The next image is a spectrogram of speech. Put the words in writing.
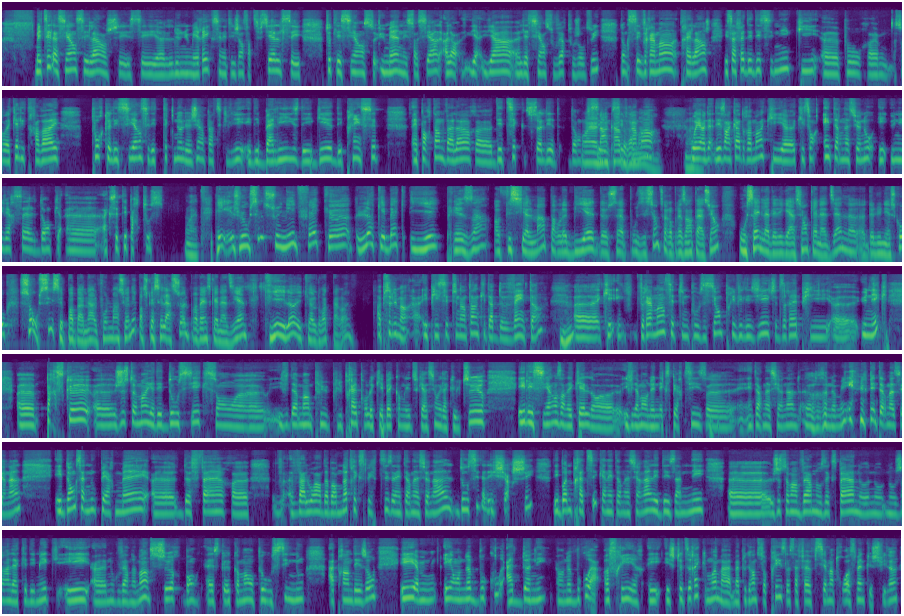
Mais tu sais, la science c'est large, c'est le numérique, c'est l'intelligence artificielle, c'est toutes les sciences humaines et sociales. Alors il y a, euh, les sciences ouvertes aujourd'hui. Donc, c'est vraiment très large. Et ça fait des décennies qui, euh, pour, euh, sur lesquelles ils travaillent pour que les sciences et les technologies en particulier aient des balises, des guides, des principes importants de valeurs d'éthique solide. Donc, c'est vraiment ouais. des encadrements qui, qui sont internationaux et universels, donc acceptés par tous. Ouais. Puis je veux aussi le souligner le fait que le Québec y est présent officiellement par le biais de sa position, de sa représentation au sein de la délégation canadienne de l'UNESCO. Ça aussi, c'est pas banal. Il faut le mentionner parce que c'est la seule province canadienne qui est là et qui a le droit de parole. Absolument. Et puis c'est une entente qui date de 20 ans, mm-hmm. euh, qui est vraiment c'est une position privilégiée, je dirais, puis euh, unique, euh, parce que euh, justement il y a des dossiers qui sont euh, évidemment plus plus près pour le Québec comme l'éducation et la culture et les sciences dans lesquelles euh, évidemment on a une expertise internationale renommée internationale et donc ça nous permet de faire valoir d'abord notre expertise à l'international, d'aussi d'aller chercher des bonnes pratique à l'international et des amener euh, justement vers nos experts, nos, gens à l'académique et euh, nos gouvernements sur bon, est-ce que comment on peut aussi nous apprendre des autres. Et euh, et on a beaucoup à donner, on a beaucoup à offrir. Et, et je te dirais que moi ma, plus grande surprise, ça fait officiellement trois semaines que je suis là,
